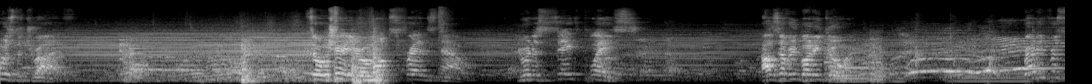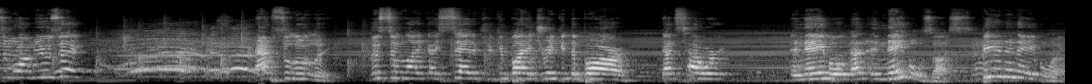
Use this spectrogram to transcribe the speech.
Was the drive? It's okay, you're amongst friends now. You're in a safe place. How's everybody doing? Ready for some more music? Absolutely. Listen, like I said, if you can buy a drink at the bar, that's how we're enabled. That enables us. Be an enabler.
